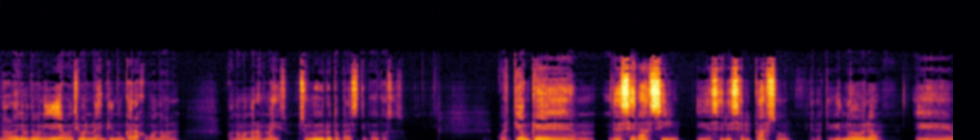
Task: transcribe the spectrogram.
la verdad que no tengo ni idea, porque encima no les entiendo un carajo cuando hablan, cuando mandan los mails. Soy muy bruto para ese tipo de cosas. Cuestión que mm, de ser así y de ser ese el caso, que lo estoy viendo ahora, eh,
